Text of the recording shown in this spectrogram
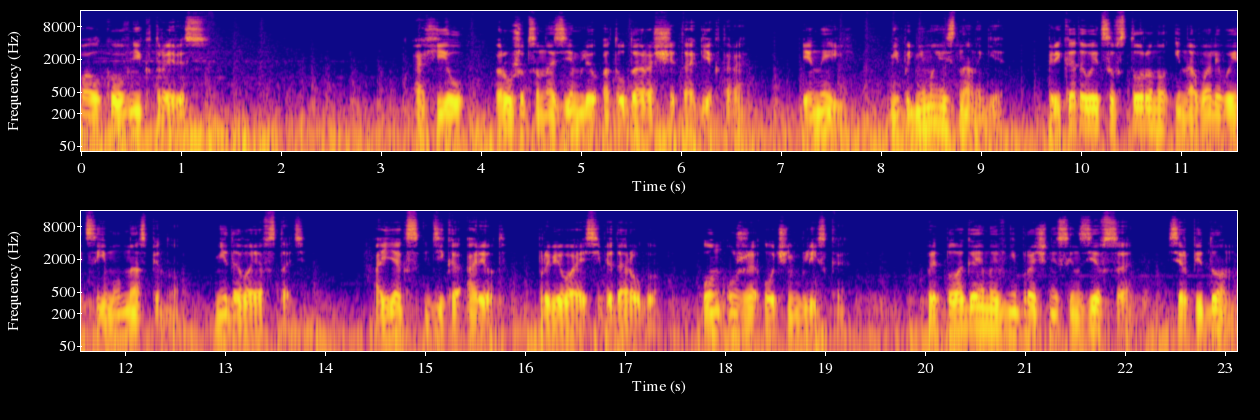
Полковник Трэвис Ахилл рушится на землю от удара щита Гектора. Эней, не поднимаясь на ноги, перекатывается в сторону и наваливается ему на спину, не давая встать. Аякс дико орет, пробивая себе дорогу. Он уже очень близко. Предполагаемый внебрачный сын Зевса, Серпидон,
